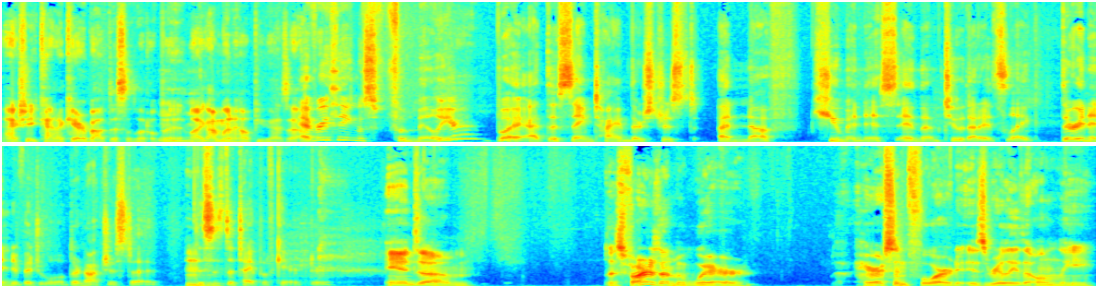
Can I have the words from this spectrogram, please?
I actually kind of care about this a little bit. Mm-hmm. Like I'm gonna help you guys out. everything's familiar, but at the same time, there's just enough humanness in them too that it's like they're an individual. They're not just a. Mm-hmm. This is the type of character. And um, as far as I'm aware, Harrison Ford is really the only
